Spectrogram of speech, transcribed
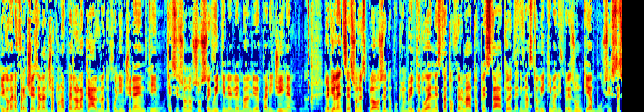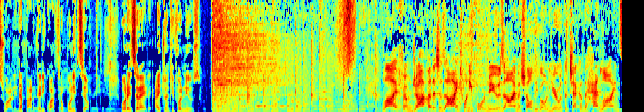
Il governo francese ha lanciato un appello alla calma dopo gli incidenti che si sono susseguiti nelle banlieue parigine. Le violenze sono esplose dopo che un 22enne è stato fermato, pestato ed è rimasto vittima di presunti abusi sessuali da parte di quattro poliziotti. Ora Israele, ai 24 News. Live from Jaffa, this is I-24 News. I'm Michelle Devone here with a check of the headlines.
